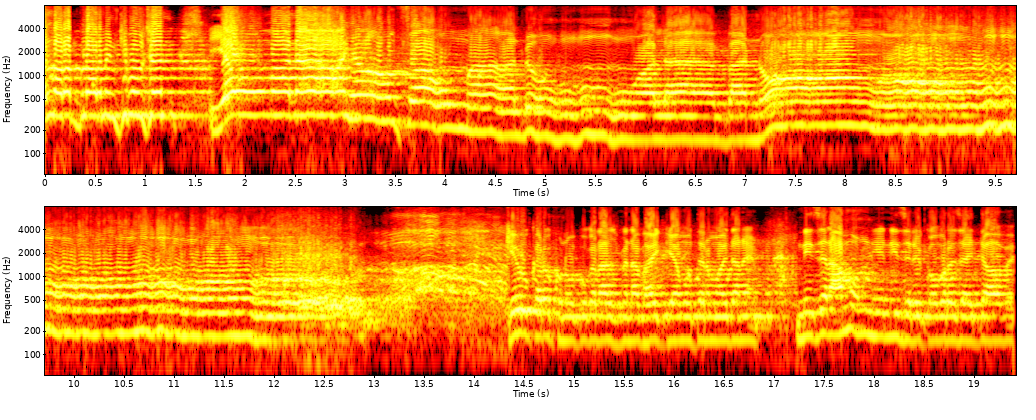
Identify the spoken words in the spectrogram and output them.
আল্লাহ রাব্বুল আলামিন কি বলছেন? ইয়াউমা লা ইয়ানফাউ মালুন কেউ কারও কোনো উপকার আসবে না ভাই, কিয়ামতের ময়দানে। নিজের আমল নিয়ে নিজের কবরে যাইতে হবে।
